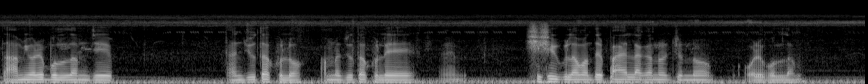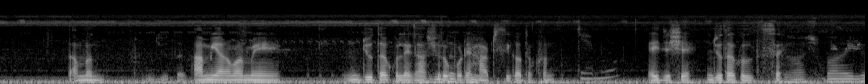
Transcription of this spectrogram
তা আমি ওরে বললাম যে জুতা খুলো। আমরা জুতা খুলে শিশিরগুলো আমাদের পায়ে লাগানোর জন্য ওরে বললাম। তা আমরা জুতা আমি আর আমার মেয়ে জুতা খুলে ঘাসের উপরে হাঁটছি কতক্ষণ। এই যে সে জুতা খুলতেছে। ঘাস পাইলে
